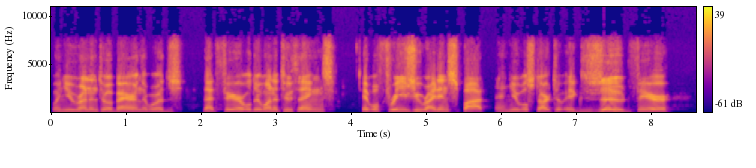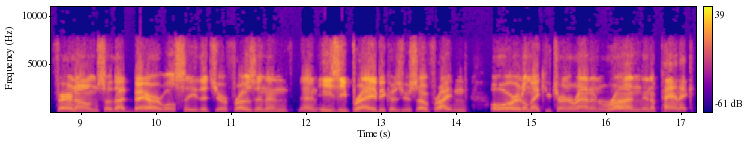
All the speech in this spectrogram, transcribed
when you run into a bear in the woods, that fear will do one of two things. It will freeze you right in spot, and you will start to exude fear pheromones so that bear will see that you're frozen and, and easy prey because you're so frightened or it'll make you turn around and run in a panic.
